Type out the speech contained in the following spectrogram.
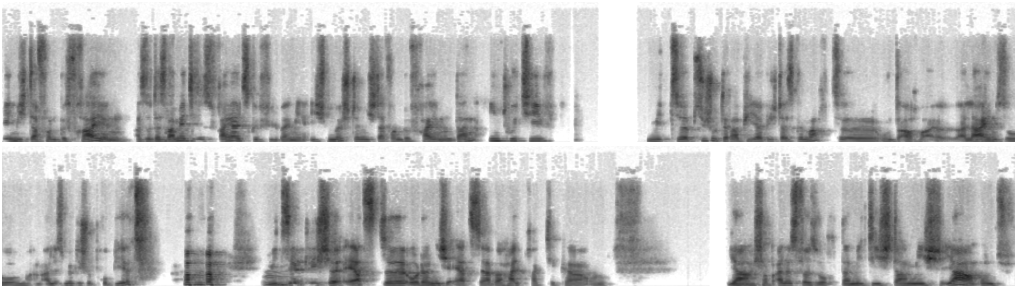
Ich will mich davon befreien. Also das war mir dieses Freiheitsgefühl bei mir. Ich möchte mich davon befreien. Und dann intuitiv mit äh, Psychotherapie habe ich das gemacht äh, und auch äh, allein so alles Mögliche probiert. Mit mhm. sämtlichen Ärzte oder nicht Ärzte, aber Heilpraktiker. Und ja, ich habe alles versucht, damit ich da mich, ja, und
